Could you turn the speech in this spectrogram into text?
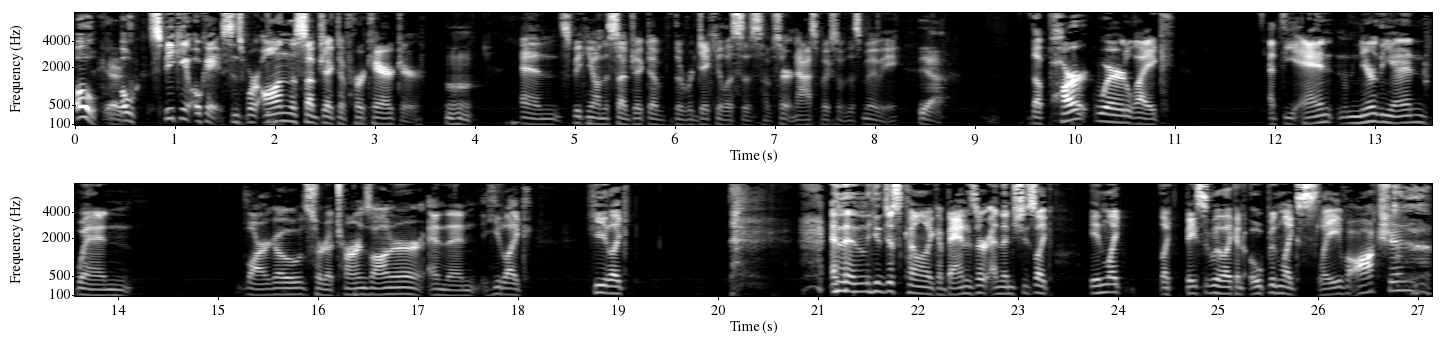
Oh, oh, speaking. Okay, since we're on the subject of her character, Mm-hmm. and speaking on the subject of the ridiculousness of certain aspects of this movie, yeah the part where like at the end, near the end, when Largo sort of turns on her, and then he like, he like, and then he just kind of like abandons her, and then she's like in like like basically like an open like slave auction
